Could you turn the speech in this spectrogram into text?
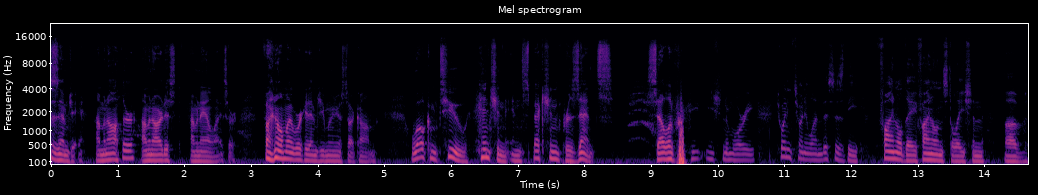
is MJ. I'm an author, I'm an artist, I'm an analyzer. Find all my work at mgmunoz.com. Welcome to Henshin Inspection Presents Celebrate Ishinomori 2021. This is the final day, final installation of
